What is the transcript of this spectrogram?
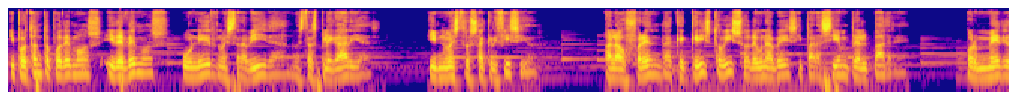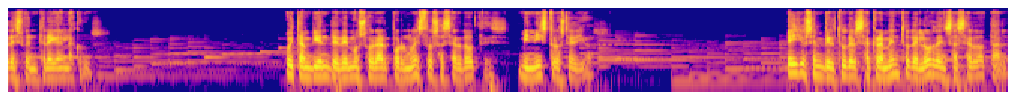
Y por tanto podemos y debemos unir nuestra vida, nuestras plegarias y nuestros sacrificios a la ofrenda que Cristo hizo de una vez y para siempre al Padre por medio de su entrega en la cruz. Hoy también debemos orar por nuestros sacerdotes, ministros de Dios. Ellos, en virtud del sacramento del orden sacerdotal,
